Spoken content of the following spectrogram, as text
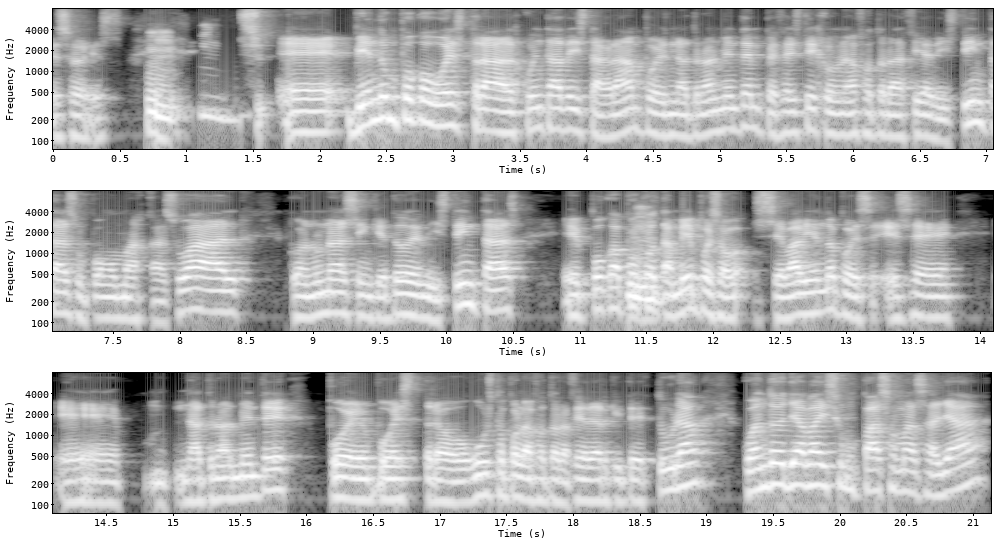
Eso es. Mm. Eh, viendo un poco vuestras cuentas de Instagram, pues naturalmente empezáis con una fotografía distinta, supongo más casual, con unas inquietudes distintas. Eh, poco a poco mm. también pues se va viendo pues ese, eh, naturalmente, pues vuestro gusto por la fotografía de arquitectura. Cuando ya vais un paso más allá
